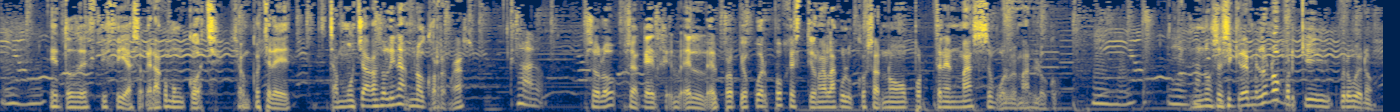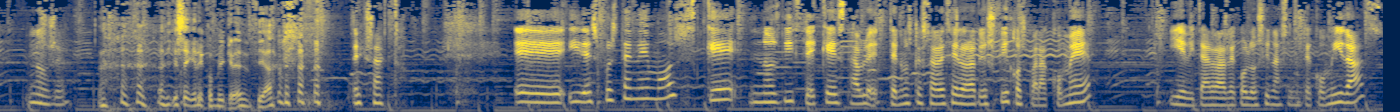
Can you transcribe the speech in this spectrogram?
Ujú. Entonces decía eso, que era como un coche. A un coche le echan mucha gasolina, no corre más. Claro. Solo, o sea que el, el propio cuerpo gestiona la glucosa, no por tener más se vuelve más loco. No sé si creérmelo o no, porque, pero bueno, No sé. yo seguiré con mi creencia. Exacto. Eh, y después tenemos que nos dice que estable tenemos que establecer horarios fijos para comer y evitar darle golosinas entre comidas.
